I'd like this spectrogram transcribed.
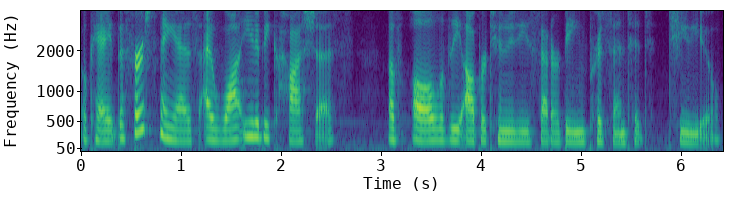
Okay, the first thing is I want you to be cautious of all of the opportunities that are being presented to you.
